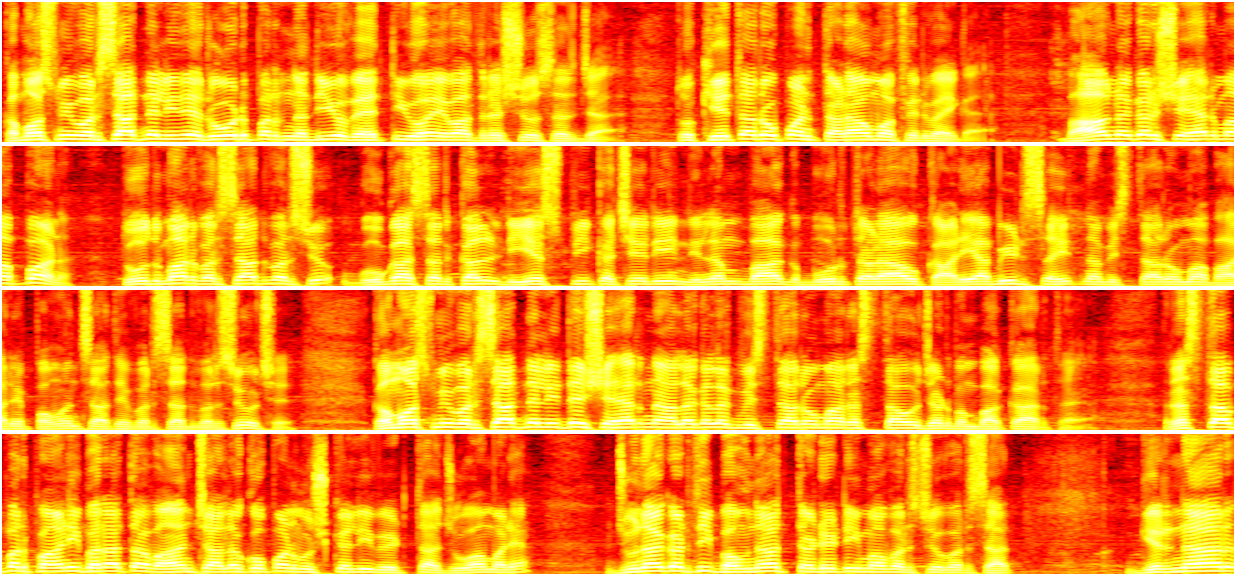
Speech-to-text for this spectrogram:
કમોસમી વરસાદને લીધે રોડ પર નદીઓ વહેતી હોય એવા દ્રશ્યો સર્જાયા. તો ખેતરો પણ તળાવમાં ફેરવાઈ ગયા. ભાવનગર શહેરમાં પણ ધોધમાર વરસાદ વરસ્યો. ગોગા સર્કલ, ડીએસપી કચેરી, નીલમબાગ બોર તળાવ કાળિયાબીડ સહિતના વિસ્તારોમાં ભારે પવન સાથે વરસાદ વરસ્યો છે. કમોસમી વરસાદને લીધે શહેરના અલગ અલગ વિસ્તારોમાં રસ્તાઓ જળબંબાકાર થયા. રસ્તા પર પાણી ભરાતા વાહન ચાલકો પણ મુશ્કેલી વેઠતા જોવા મળ્યા. જૂનાગઢથી ભવનાથ તળેટીમાં વરસ્યો વરસાદ. ગિરનાર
